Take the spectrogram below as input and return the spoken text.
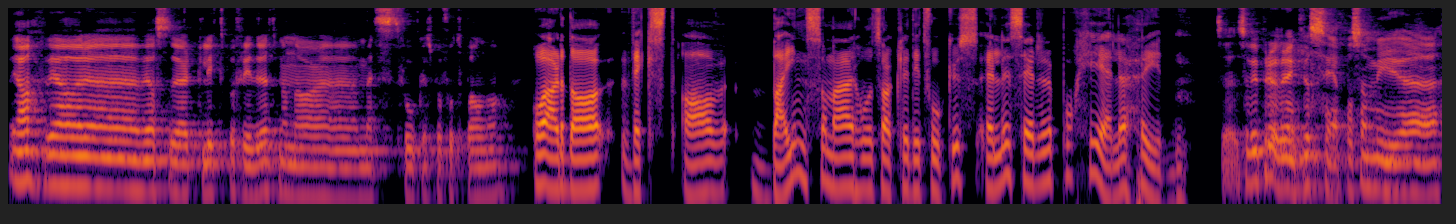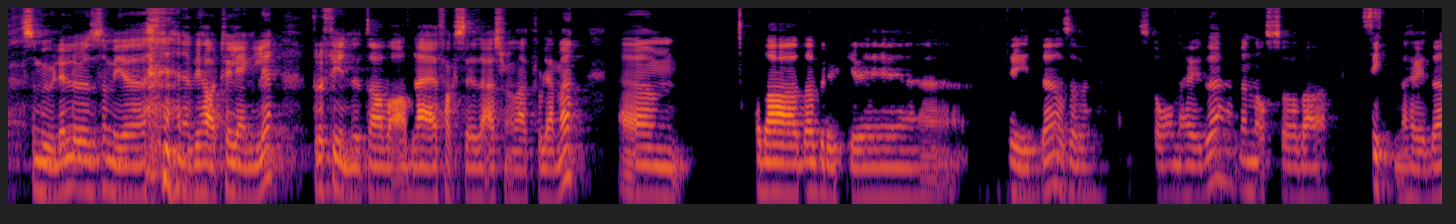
Ja, vi har, eh, vi har studert litt på friidrett, men nå er det mest fokus på fotball nå. Og er det da vekst av bein som er hovedsakelig ditt fokus, eller ser dere på hele høyden? Så, så, vi prøver egentlig å se på så mye som mulig, eller så mye vi har tilgjengelig, for å finne ut av hva det faktisk er som er problemet. Um, og da, da bruker vi uh, høyde, altså stående høyde, men også da sittende høyde.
